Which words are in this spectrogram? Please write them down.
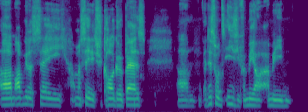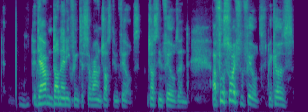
um, I'm gonna say I'm gonna say the Chicago Bears. Um, this one's easy for me. I, I, mean, they haven't done anything to surround Justin Fields. Justin Fields, and I feel sorry for Fields because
